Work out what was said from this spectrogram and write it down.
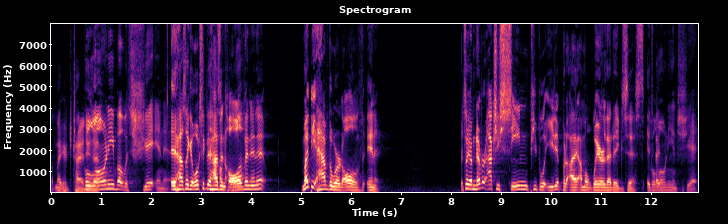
I might try to do that. Bologna, but with shit in it. It has like it looks like it has an olive in it. Might be have the word olive in it. It's like I've never actually seen people eat it, but I, I'm aware that it exists. It, Bologna and shit.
